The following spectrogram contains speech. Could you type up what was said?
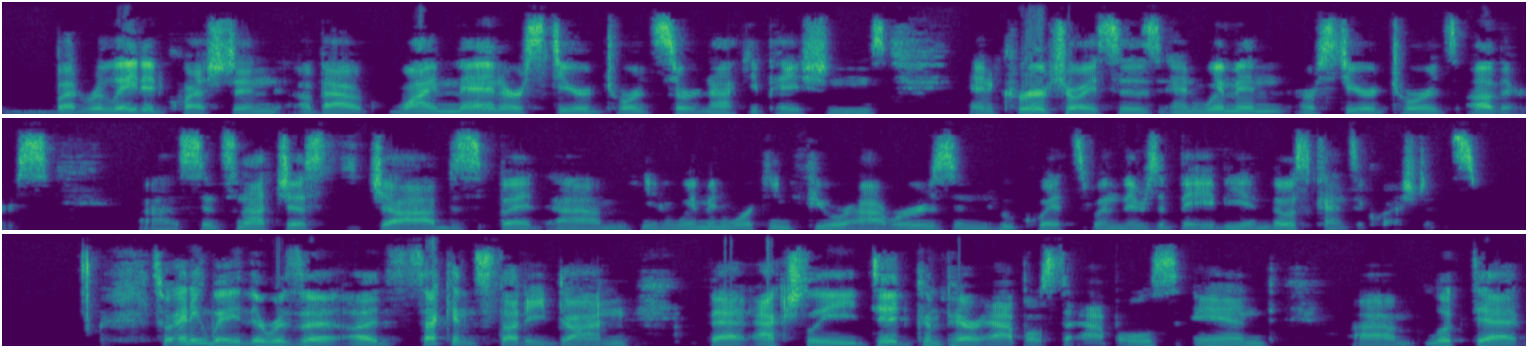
but related question about why men are steered towards certain occupations and career choices, and women are steered towards others. Uh, it's not just jobs, but um, you know, women working fewer hours and who quits when there's a baby and those kinds of questions. So anyway, there was a, a, second study done that actually did compare apples to apples and um, looked at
